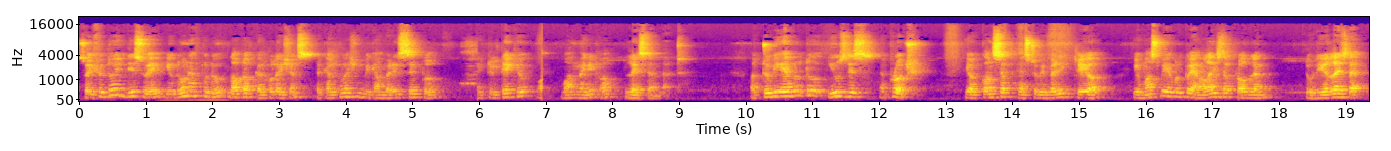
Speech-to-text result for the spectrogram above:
So if you do it this way, you don't have to do lot of calculations. The calculation become very simple. It will take you one minute or less than that. But to be able to use this approach, your concept has to be very clear. You must be able to analyze the problem to realize that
